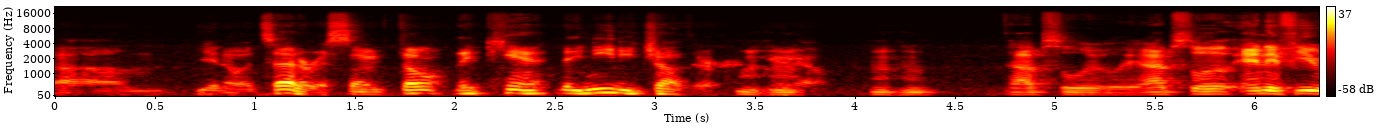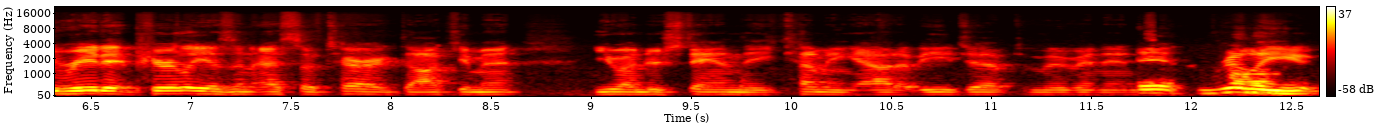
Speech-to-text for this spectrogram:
um, you know etc so don't they can't they need each other mm-hmm. you know mm-hmm. Absolutely absolutely and if you read it purely as an esoteric document you understand the coming out of Egypt, moving into it really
